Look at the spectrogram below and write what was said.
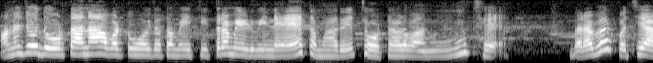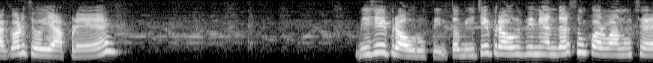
અને જો દોરતા ના આવડતું હોય તો તમે ચિત્ર મેળવીને તમારે ચોંટાડવાનું છે. બરાબર? પછી આગળ જોઈએ આપણે બીજી પ્રવૃત્તિ. તો બીજી પ્રવૃત્તિની અંદર શું કરવાનું છે?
